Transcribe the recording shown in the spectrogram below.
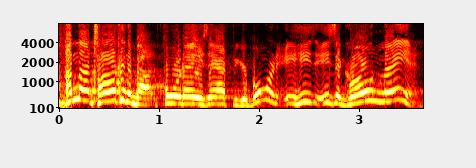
I'm not talking about four days after you're born. He's, he's a grown man.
